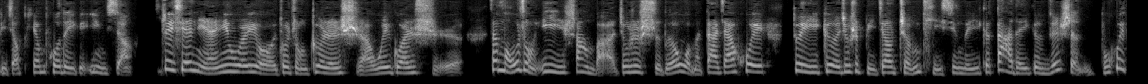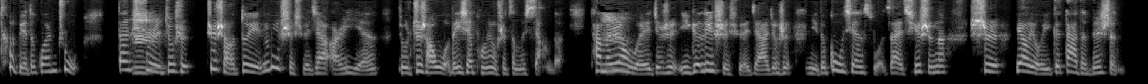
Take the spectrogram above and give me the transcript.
比较偏颇的一个印象。这些年，因为有各种个人史啊、微观史。在某种意义上吧，就是使得我们大家会对一个就是比较整体性的一个大的一个 vision 不会特别的关注，但是就是至少对历史学家而言，就至少我的一些朋友是这么想的，他们认为就是一个历史学家，就是你的贡献所在，其实呢是要有一个大的 vision，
